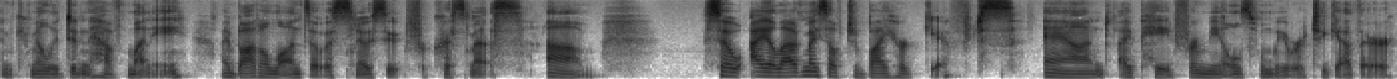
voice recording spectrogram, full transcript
and Camilla didn't have money. I bought Alonzo a snowsuit for Christmas. Um, so I allowed myself to buy her gifts and I paid for meals when we were together.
